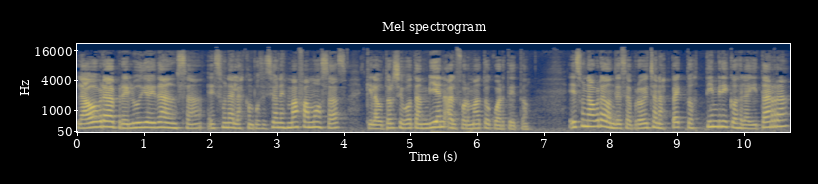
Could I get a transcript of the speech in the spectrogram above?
La obra Preludio y Danza es una de las composiciones más famosas que el autor llevó también al formato cuarteto. Es una obra donde se aprovechan aspectos tímbricos de la guitarra,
